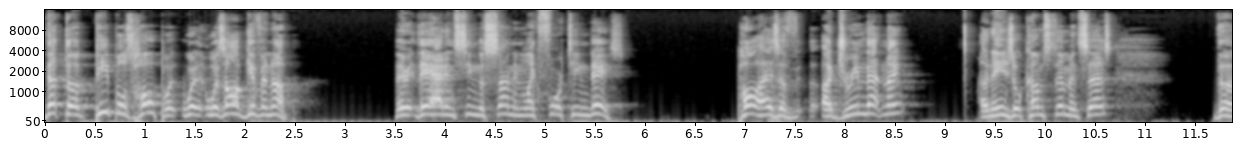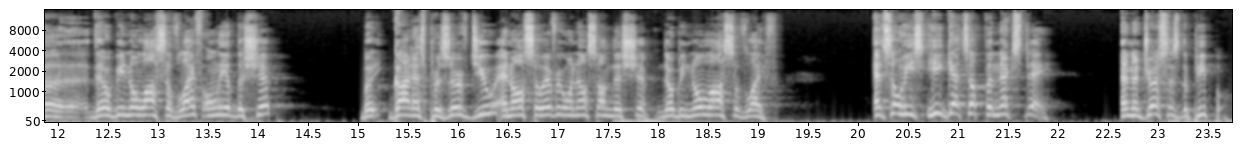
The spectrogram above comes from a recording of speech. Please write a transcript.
that the people's hope was all given up. They, they hadn't seen the sun in like 14 days. Paul has a, a dream that night. An angel comes to him and says, the, There will be no loss of life, only of the ship. But God has preserved you and also everyone else on this ship. There'll be no loss of life. And so he, he gets up the next day and addresses the people.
